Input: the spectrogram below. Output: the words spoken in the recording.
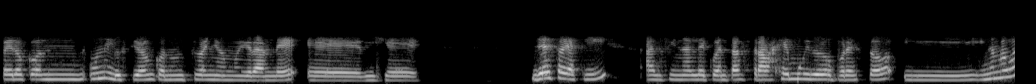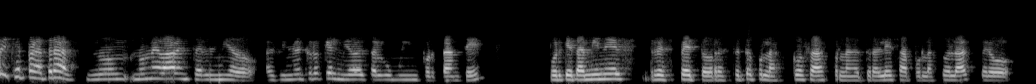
pero con una ilusión, con un sueño muy grande, eh, dije, ya estoy aquí, al final de cuentas trabajé muy duro por esto y, no me voy a echar para atrás, no, no me va a vencer el miedo. Al final creo que el miedo es algo muy importante porque también es respeto, respeto por las cosas, por la naturaleza, por las olas, pero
